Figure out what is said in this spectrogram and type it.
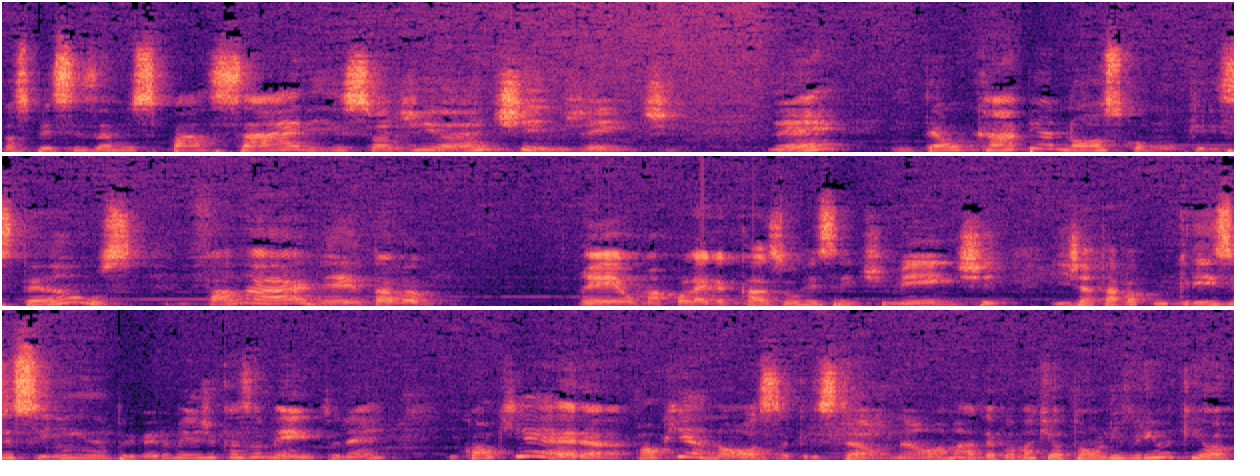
nós precisamos passar isso adiante, gente, né? Então cabe a nós como cristãos falar, né? Eu tava é, uma colega casou recentemente e já estava com crise assim no primeiro mês de casamento, né? E qual que era? Qual que é a nossa cristão? Não, amada, vamos aqui, ó, tá um livrinho aqui, ó.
